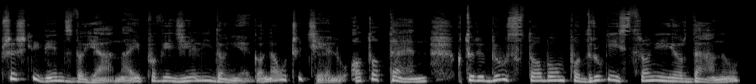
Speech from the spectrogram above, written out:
Przyszli więc do Jana i powiedzieli do niego, nauczycielu, oto ten, który był z tobą po drugiej stronie Jordanu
